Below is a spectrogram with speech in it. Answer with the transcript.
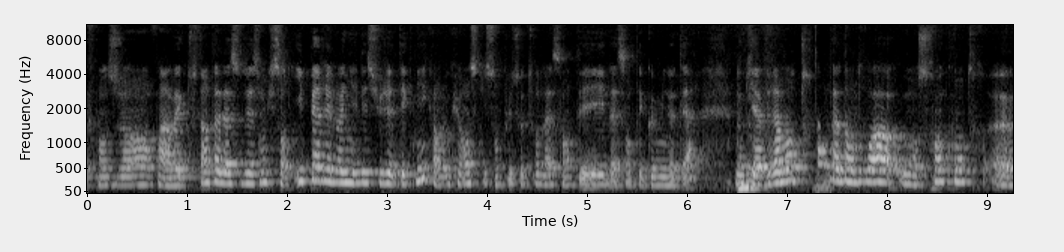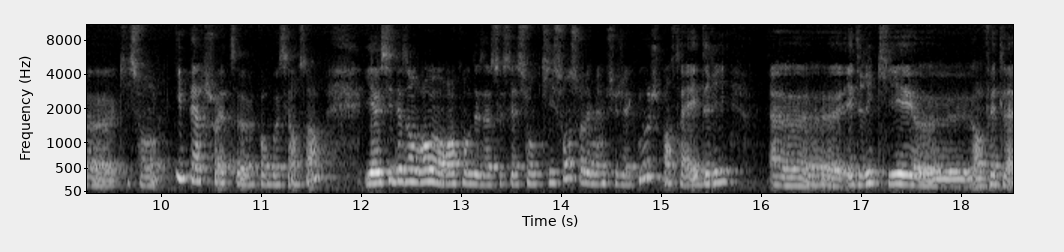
France Genre, enfin avec tout un tas d'associations qui sont hyper éloignées des sujets techniques, en l'occurrence qui sont plus autour de la santé et de la santé communautaire. Donc, il y a vraiment tout un tas d'endroits où on se rencontre qui sont hyper chouettes pour bosser ensemble. Il y a aussi des endroits où on rencontre des associations qui sont sur les mêmes sujets que nous. Je pense à Edri, Edri qui est en fait la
